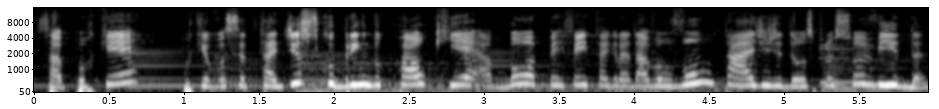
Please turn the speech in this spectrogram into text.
Sabe por quê? Porque você está descobrindo qual que é a boa, perfeita, agradável vontade de Deus para sua vida.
